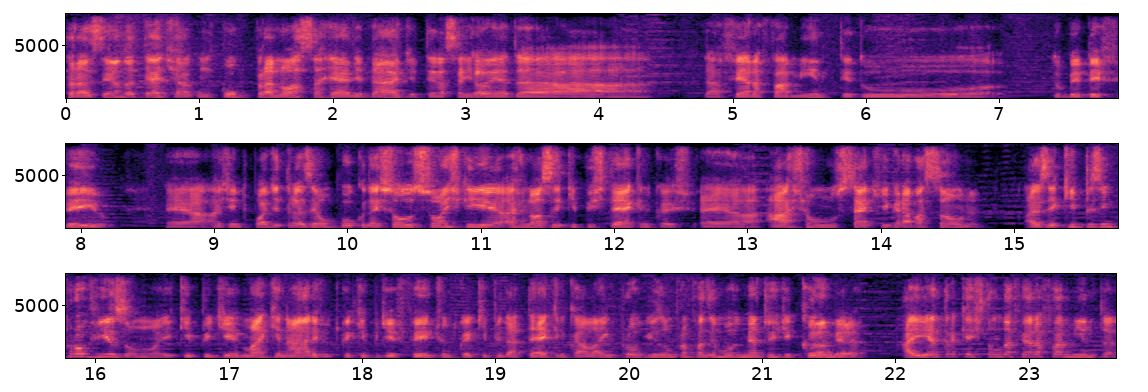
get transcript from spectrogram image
trazendo até, Tiago, um pouco para nossa realidade, até essa Legal. ideia da, da fera faminta e do, do bebê feio, é, a gente pode trazer um pouco das soluções que as nossas equipes técnicas é, acham no set de gravação, né? As equipes improvisam, a equipe de maquinária, junto com a equipe de efeito, junto com a equipe da técnica lá, improvisam para fazer movimentos de câmera. Aí entra a questão da fera faminta.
